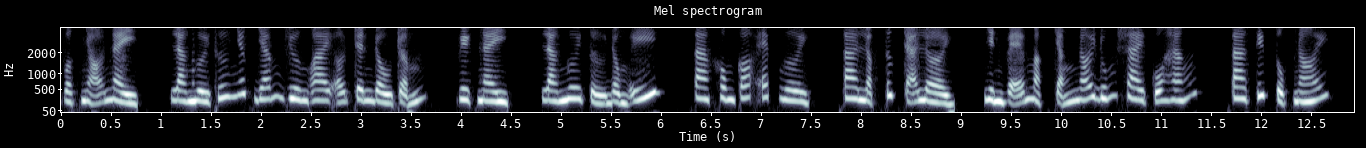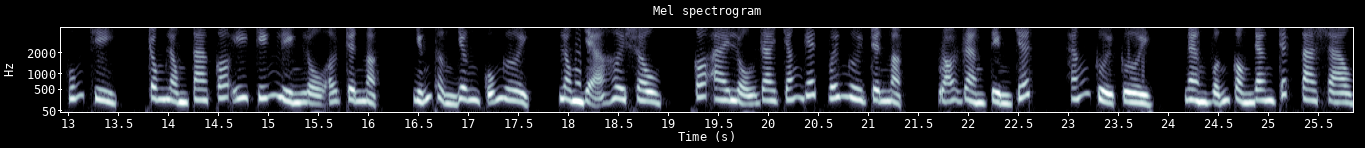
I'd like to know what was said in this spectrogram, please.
vật nhỏ này, là người thứ nhất dám dương oai ở trên đầu trẫm, việc này, là ngươi tự đồng ý, ta không có ép người, ta lập tức trả lời, nhìn vẻ mặt chẳng nói đúng sai của hắn, ta tiếp tục nói, huống chi, trong lòng ta có ý kiến liền lộ ở trên mặt, những thần dân của người lòng dạ hơi sâu, có ai lộ ra chán ghét với ngươi trên mặt, rõ ràng tìm chết, hắn cười cười, nàng vẫn còn đang trách ta sao,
